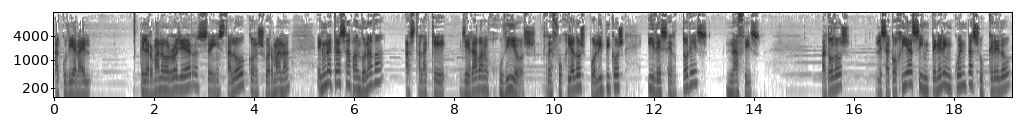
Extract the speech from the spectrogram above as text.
acudían a él. El hermano Roger se instaló con su hermana en una casa abandonada hasta la que llegaban judíos, refugiados políticos y desertores nazis. A todos les acogía sin tener en cuenta su credo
